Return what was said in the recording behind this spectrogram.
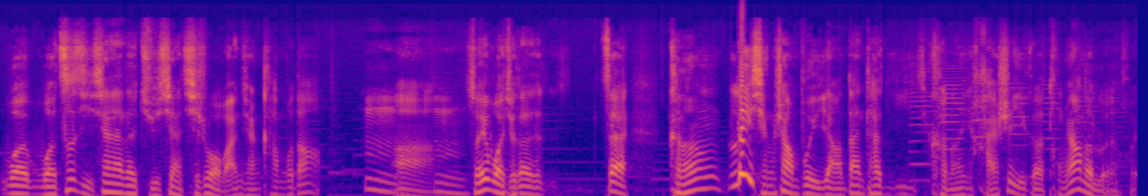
我我自己现在的局限，其实我完全看不到嗯啊，嗯，所以我觉得在可能类型上不一样，但它可能还是一个同样的轮回，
